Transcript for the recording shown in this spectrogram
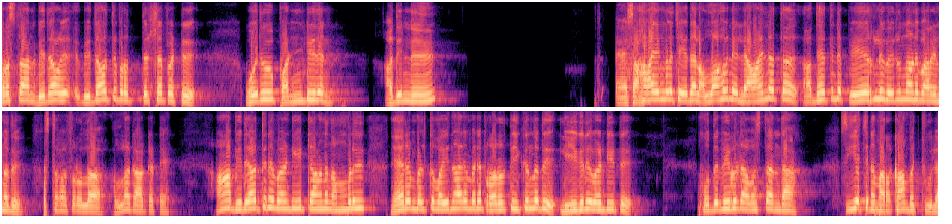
പ്രസ്ഥാൻ ബിദാ ബിദാത്ത് പ്രത്യക്ഷപ്പെട്ട് ഒരു പണ്ഡിതൻ അതിന് സഹായങ്ങൾ ചെയ്താൽ അള്ളാഹുവിന്റെ ലാനത്ത് അദ്ദേഹത്തിന്റെ പേരിൽ വരുന്നാണ് പറയുന്നത്. അള്ളാഹ് കാക്കട്ടെ. ആ ബിദാത്തിന് വേണ്ടിയിട്ടാണ് നമ്മൾ നേരം വെളുത്ത് വൈകുന്നേരം വരെ പ്രവർത്തിക്കുന്നത് ലീഗിന് വേണ്ടിയിട്ട്. ഹുദബികളുടെ അവസ്ഥ എന്താ? സി എച്ചിനെ മറക്കാൻ പറ്റൂല.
